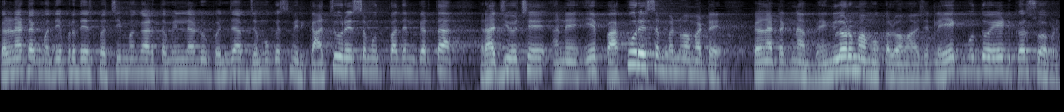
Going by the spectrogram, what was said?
કર્ણાટક, મધ્યપ્રદેશ, પશ્ચિમ બંગાળ, તમિલનાડુ, પંજાબ, જમ્મુ કાશ્મીર કાચું રેશમ ઉત્પાદન કરતા રાજ્યો છે અને એ પાકું રેશમ બનવા માટે કર્ણાટકના બેંગ્લોરમાં મોકલવામાં આવે છે. એટલે એક મુદ્દો એડ કરશું આપણે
